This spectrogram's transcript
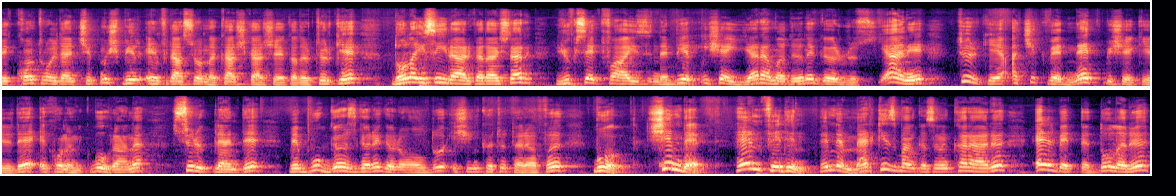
ve kontrolden çıkmış bir enflasyonla karşı karşıya kalır Türkiye. Dolayısıyla arkadaşlar yüksek faizinde bir işe yaramadığını görürüz. Yani Türkiye açık ve net bir şekilde ekonomik buhrana sürüklendi ve bu göz göre göre oldu. İşin kötü tarafı bu. Şimdi hem Fed'in hem de Merkez Bankası'nın kararı elbette doları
